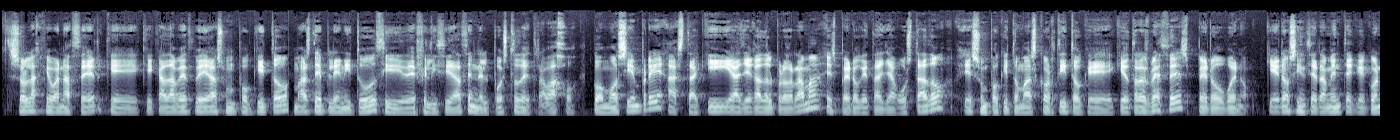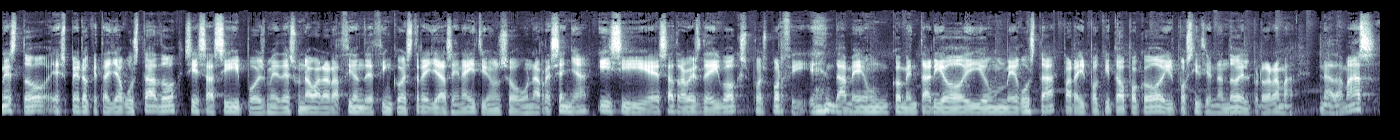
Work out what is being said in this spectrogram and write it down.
Son las que van a hacer que, que cada vez veas un poquito más de plenitud y de felicidad en el puesto de trabajo. Como siempre, hasta aquí ha llegado el programa. Espero que te haya gustado. Es un poquito más cortito que, otras veces, pero bueno, quiero sinceramente que con esto espero que te haya gustado. Si es así, pues me des una valoración de 5 estrellas en iTunes o una reseña. Y si es a través de iVoox, pues por fin, dame un comentario y un me gusta para ir poquito a poco ir posicionando el programa. Nada más,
